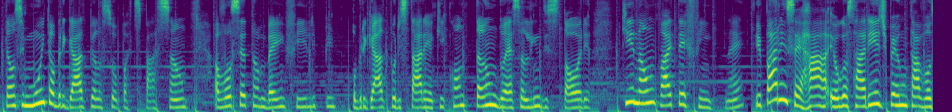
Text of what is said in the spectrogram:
Então, assim, muito obrigado pela sua participação. A você também, Felipe. Obrigado por estarem aqui contando essa linda história que não vai ter fim, né? E para encerrar, eu gostaria de perguntar a você,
